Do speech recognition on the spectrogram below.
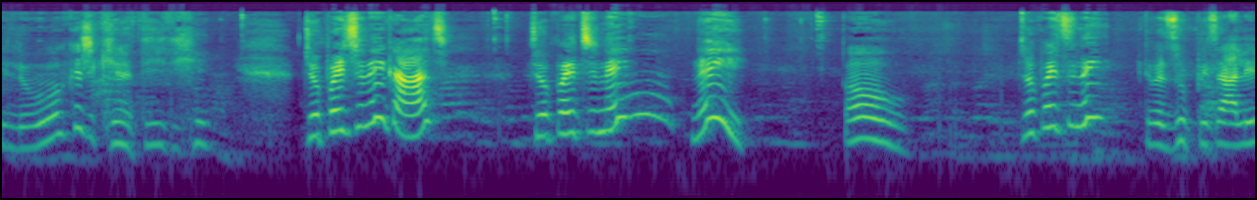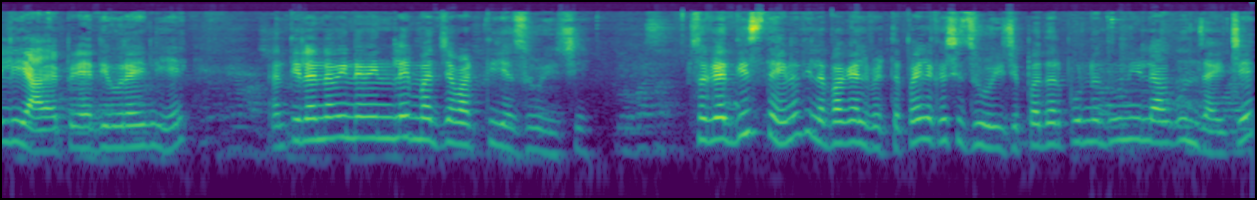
पिल्लू कशी खेळती ती झोपायची नाही का आज झोपायची नाही नाही हो झोपायची नाही तेव्हा झोपीचं आलेली आळ्या पिळ्या देऊ राहिली आहे आणि तिला नवीन नवीन लई मज्जा वाटते या झोळीची सगळं दिसतंय ना तिला बघायला भेटतं पहिले कशी झोळीचे पदर पूर्ण दोन्ही लागून जायचे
